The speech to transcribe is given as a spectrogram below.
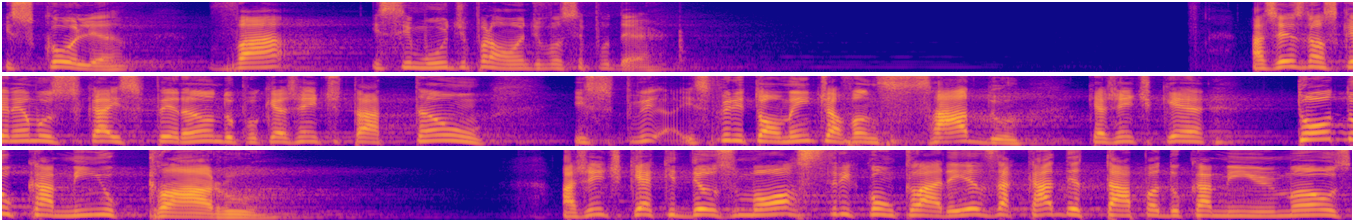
escolha, vá e se mude para onde você puder. Às vezes nós queremos ficar esperando porque a gente está tão espiritualmente avançado que a gente quer todo o caminho claro. A gente quer que Deus mostre com clareza cada etapa do caminho, irmãos,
